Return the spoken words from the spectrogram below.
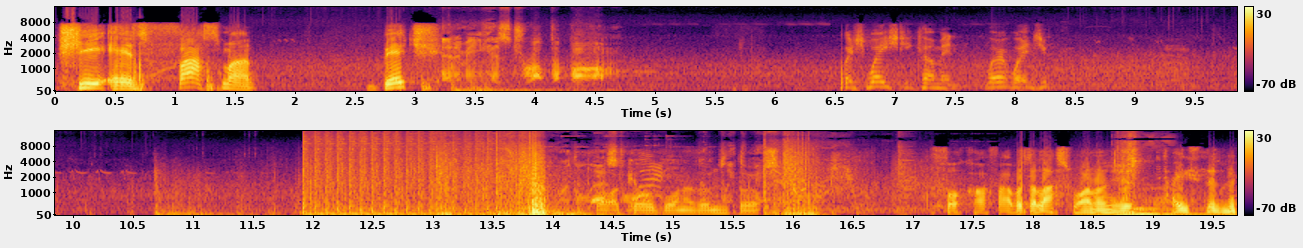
She is fast, man. Bitch. Enemy has dropped the bomb. Which way she coming? Where, where'd you... You were the Thought last I killed one. one of them, but. Fuck off. I was the last one and you just tasted me.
